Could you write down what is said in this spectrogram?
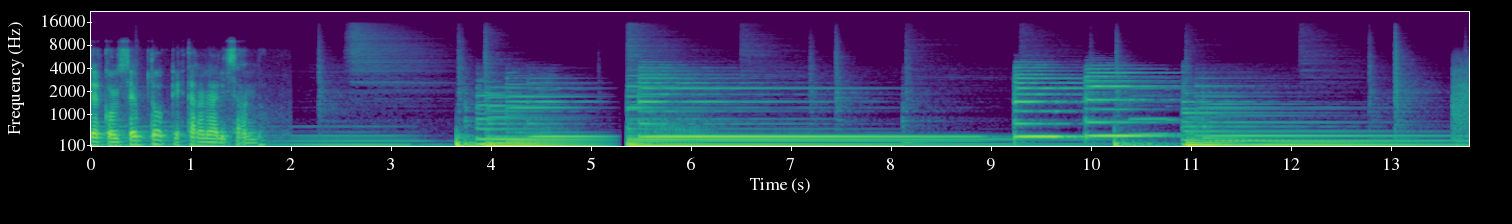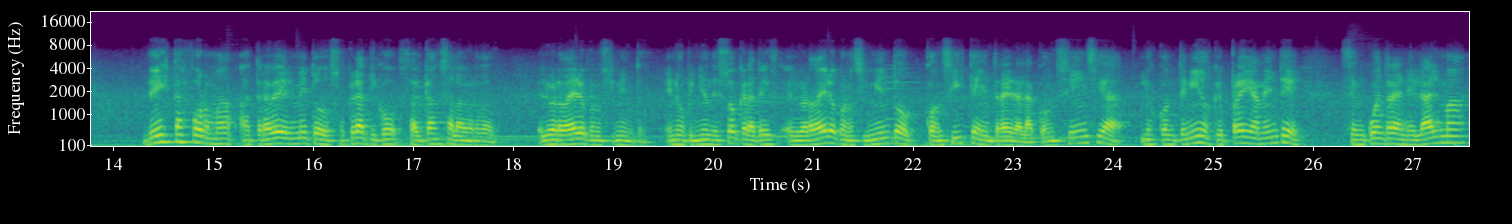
del concepto que están analizando. De esta forma, a través del método socrático, se alcanza la verdad, el verdadero conocimiento. En opinión de Sócrates, el verdadero conocimiento consiste en traer a la conciencia los contenidos que previamente se encuentran en el alma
